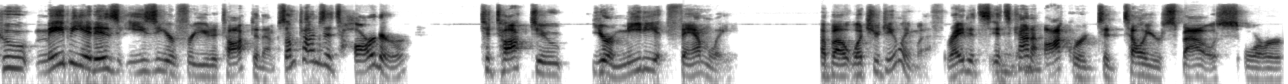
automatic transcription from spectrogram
who maybe it is easier for you to talk to them. Sometimes it's harder to talk to your immediate family about what you're dealing with right? It's it's kind of mm-hmm. awkward to tell your spouse or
